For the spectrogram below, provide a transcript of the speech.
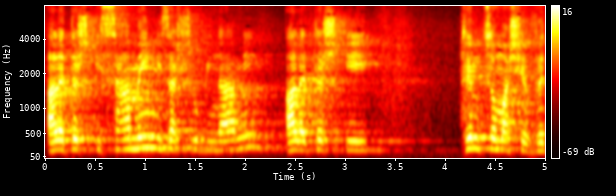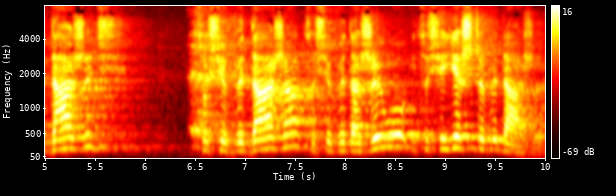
ale też i samymi zaślubinami, ale też i tym, co ma się wydarzyć, co się wydarza, co się wydarzyło i co się jeszcze wydarzy.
